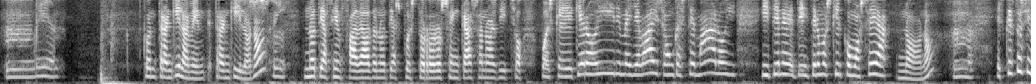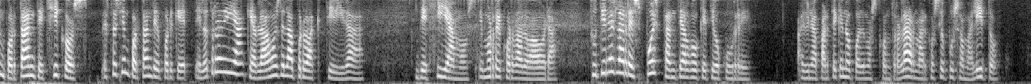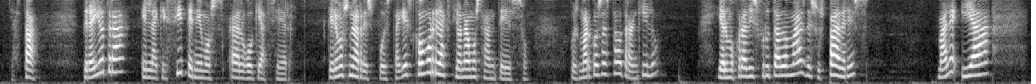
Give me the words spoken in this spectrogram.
Mm, Bien. Con, tranquilamente, tranquilo, ¿no? Sí. No te has enfadado, no te has puesto horroroso en casa, no has dicho, pues que quiero ir y me lleváis aunque esté malo y, y tiene, y tenemos que ir como sea. No, ¿no? No. Es que esto es importante, chicos. Esto es importante porque el otro día que hablábamos de la proactividad, decíamos, hemos recordado ahora, tú tienes la respuesta ante algo que te ocurre. Hay una parte que no podemos controlar. Marcos se puso malito. Ya está. Pero hay otra en la que sí tenemos algo que hacer. Tenemos una respuesta, que es cómo reaccionamos ante eso. Pues Marcos ha estado tranquilo y a lo mejor ha disfrutado más de sus padres, ¿vale? Y ha,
